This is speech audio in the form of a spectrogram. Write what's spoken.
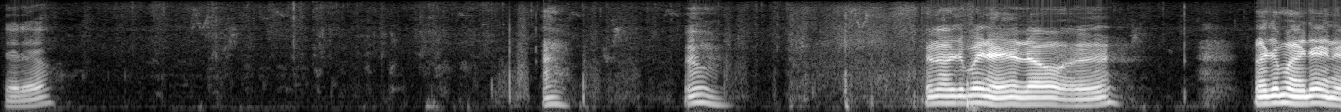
เดี๋ยวเดี๋ยวเอ้าเอ้าแล้วเราจะไปไหนเราเออเราจะไปได้ไหน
